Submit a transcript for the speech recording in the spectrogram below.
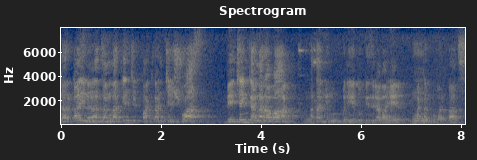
डरकाळीनं जंगलातील चिटपाखरांचे श्वास बेचैन करणारा वाघ आता निमूटपणे येतो पिंजऱ्याबाहेर. अटक उभारताच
